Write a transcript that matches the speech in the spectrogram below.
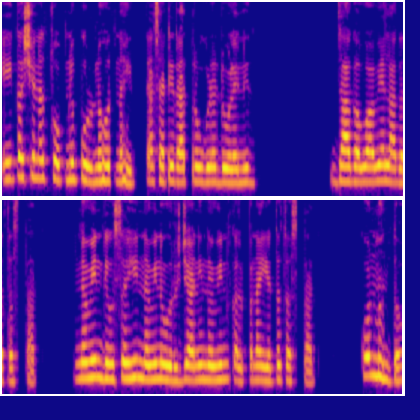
एका क्षणात स्वप्ने पूर्ण होत नाहीत, त्यासाठी रात्र उघड्या डोळ्यांनी जागवाव्या लागत असतात. नवीन दिवसही नवीन ऊर्जा आणि नवीन कल्पना येतच असतात. कोण म्हणतं,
